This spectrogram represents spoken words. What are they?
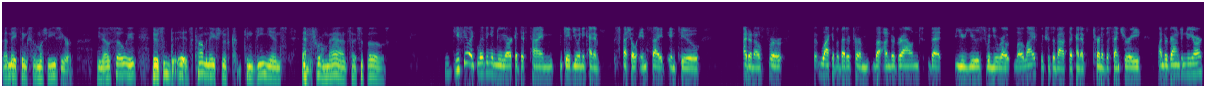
That made things so much easier you know? So it, there's it's a combination of c- convenience and romance i suppose. Do you feel like living in new york at this time gave you any kind of special insight into i don't know for lack of a better term, the underground that you used when you wrote Low Life, which is about the kind of turn of the century underground in New York?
